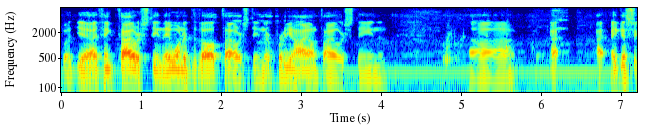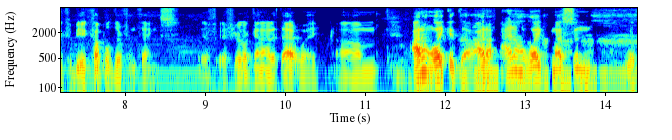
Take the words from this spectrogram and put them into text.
But yeah, I think Tyler Steen. They want to develop Tyler Steen. They're pretty high on Tyler Steen, and uh, I, I, guess it could be a couple different things if if you're looking at it that way. Um, I don't like it though. I don't. I don't like messing with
